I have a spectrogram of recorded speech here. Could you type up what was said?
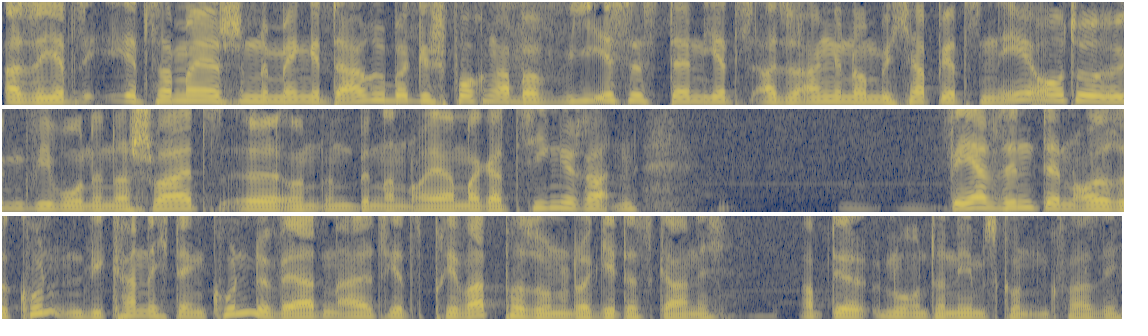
Also jetzt, jetzt haben wir ja schon eine Menge darüber gesprochen, aber wie ist es denn jetzt, also angenommen, ich habe jetzt ein E-Auto irgendwie, wohne in der Schweiz äh, und, und bin an euer Magazin geraten wer sind denn eure Kunden? Wie kann ich denn Kunde werden als jetzt Privatperson oder geht das gar nicht? Habt ihr nur Unternehmenskunden quasi?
